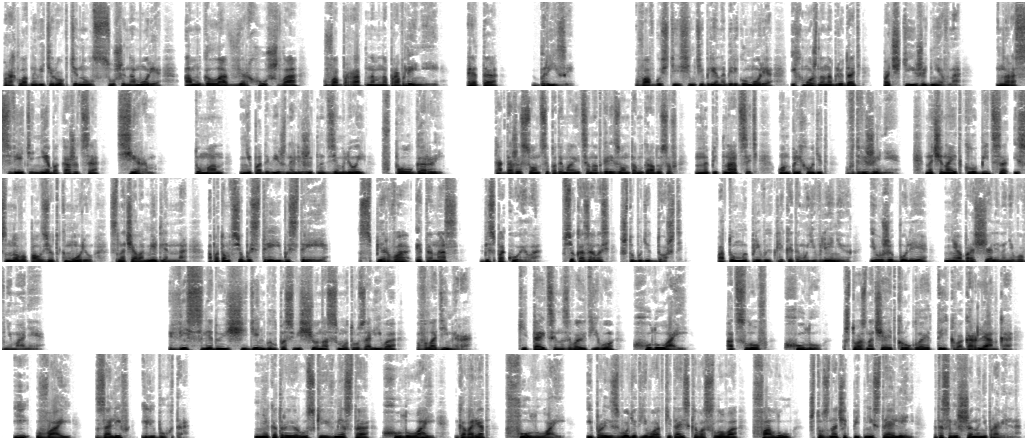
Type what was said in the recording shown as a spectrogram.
Прохладный ветерок тянул с суши на море, а мгла вверху шла в обратном направлении. Это бризы. В августе и сентябре на берегу моря их можно наблюдать почти ежедневно — на рассвете небо кажется серым. Туман неподвижно лежит над землей в полгоры. Когда же солнце поднимается над горизонтом градусов на пятнадцать, он приходит в движение, начинает клубиться и снова ползет к морю, сначала медленно, а потом все быстрее и быстрее. Сперва это нас беспокоило. Все казалось, что будет дождь. Потом мы привыкли к этому явлению и уже более не обращали на него внимания. Весь следующий день был посвящен осмотру залива Владимира. Китайцы называют его Хулуай, от слов «хулу», что означает круглая тыква, горлянка, и «вай», залив или бухта. Некоторые русские вместо «хулуай» говорят «фулуай» и производят его от китайского слова «фалу», что значит пятнистый олень. Это совершенно неправильно.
